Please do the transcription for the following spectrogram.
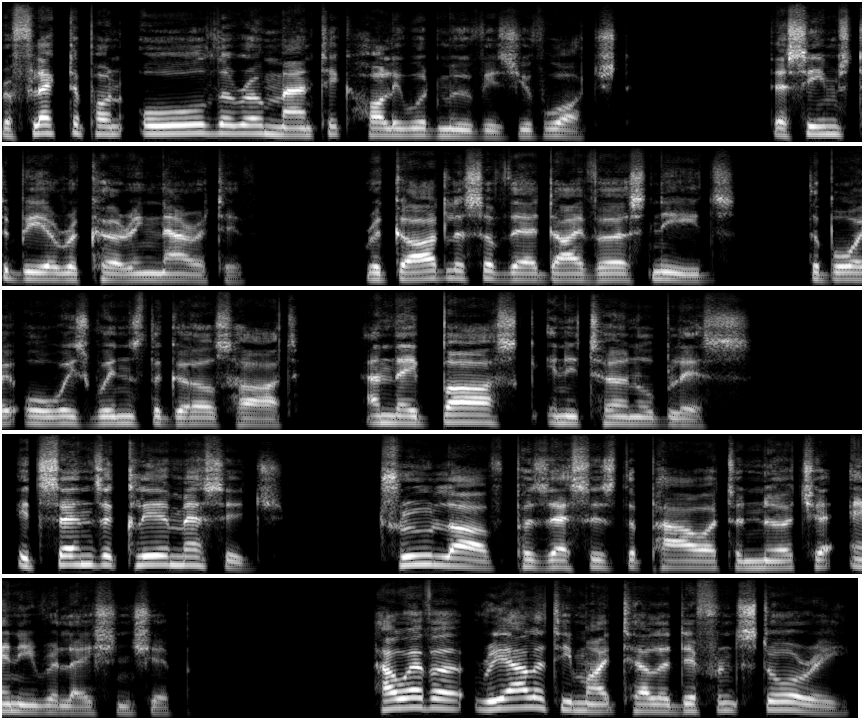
Reflect upon all the romantic Hollywood movies you've watched. There seems to be a recurring narrative. Regardless of their diverse needs, the boy always wins the girl's heart and they bask in eternal bliss. It sends a clear message. True love possesses the power to nurture any relationship. However, reality might tell a different story.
